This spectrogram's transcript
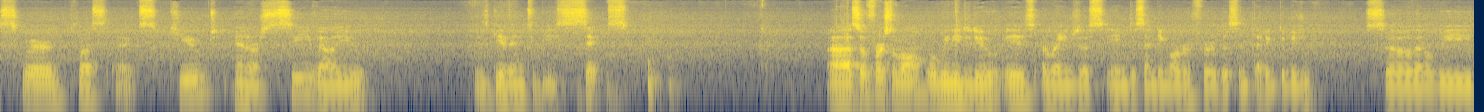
squared plus x cubed, and our c value is given to be 6. Uh, so first of all, what we need to do is arrange this in descending order for the synthetic division. So that'll be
